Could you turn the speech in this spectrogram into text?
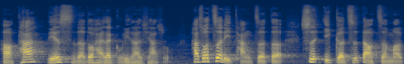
好，他连死了都还在鼓励他的下属。他说，这里躺着的是一个知道怎么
